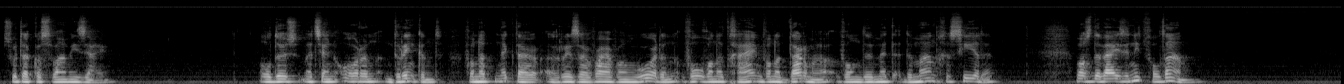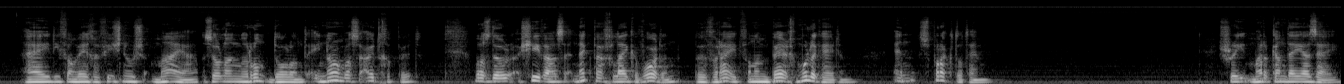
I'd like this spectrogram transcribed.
Sutta Goswami zei. Al dus met zijn oren drinkend van het nectarreservoir van woorden vol van het geheim van het dharma van de met de maan gesierde, was de wijze niet voldaan. Hij die vanwege Vishnu's Maya zo lang ronddolend enorm was uitgeput, was door Shiva's nectargelijke woorden bevrijd van een berg moeilijkheden en sprak tot hem. Sri Markandeya zei,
